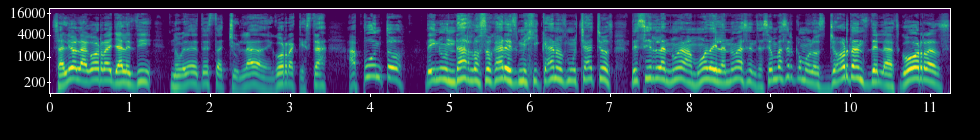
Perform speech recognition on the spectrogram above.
salió la gorra, ya les di novedades de esta chulada de gorra que está a punto de inundar los hogares mexicanos, muchachos, de ser la nueva moda y la nueva sensación. Va a ser como los Jordans de las gorras,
